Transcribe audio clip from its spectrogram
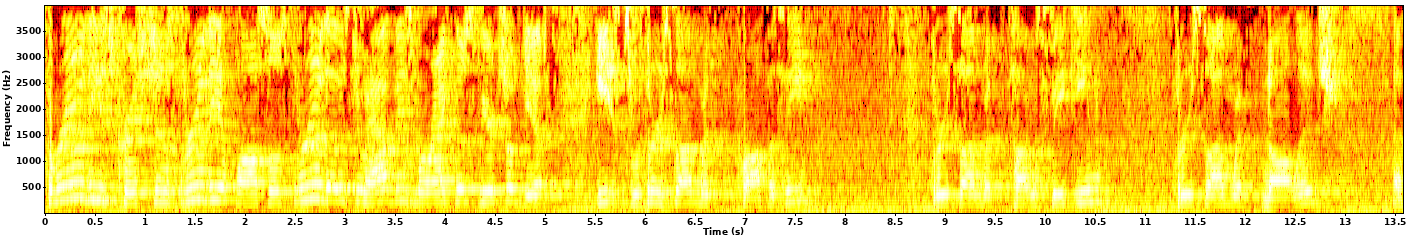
through these Christians, through the apostles, through those who have these miraculous spiritual gifts, through some with prophecy, through some with tongue speaking, through some with knowledge, uh,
